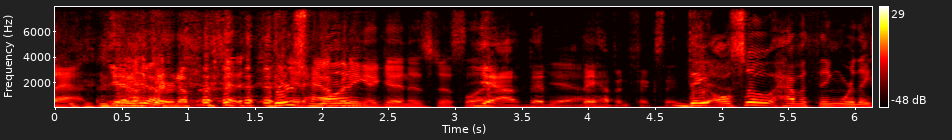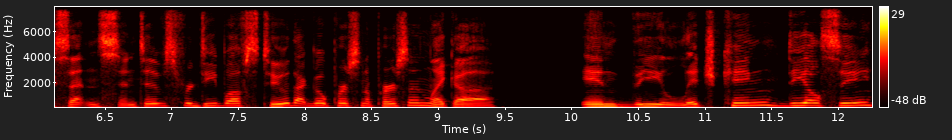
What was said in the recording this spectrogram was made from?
That. Yeah, yeah. fair enough. There's it happening one. again is just like yeah, that yeah. they haven't fixed it. They Yeah. also have a thing where they set incentives for debuffs too that go person to person. Like uh, in the Lich King DLC,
